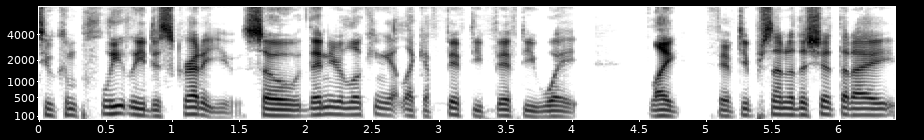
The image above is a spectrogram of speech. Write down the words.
to completely discredit you. So then you're looking at like a 50-50 weight. Like 50% of the shit that I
